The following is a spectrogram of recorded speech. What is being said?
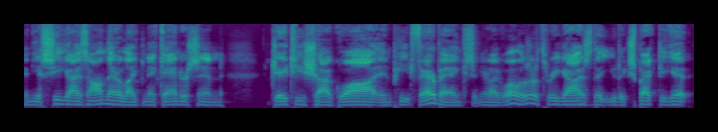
and you see guys on there like Nick Anderson, JT Chargois, and Pete Fairbanks, and you're like, well, those are three guys that you'd expect to get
